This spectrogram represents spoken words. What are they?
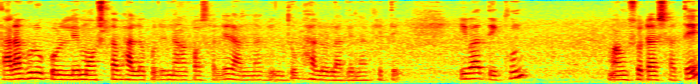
তাড়াহুড়ো করলে, মশলা ভালো করে না কষালে রান্না কিন্তু ভালো লাগে না খেতে। এবার দেখুন মাংসটার সাথে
